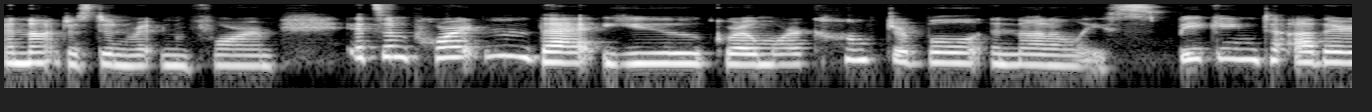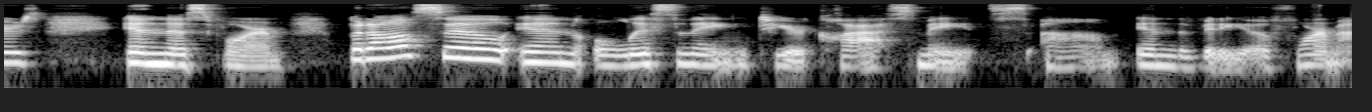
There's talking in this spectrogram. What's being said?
and not just in written form, it's important that you grow more comfortable in not only speaking to others in this form, but also in listening to your classmates um, in the video format.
